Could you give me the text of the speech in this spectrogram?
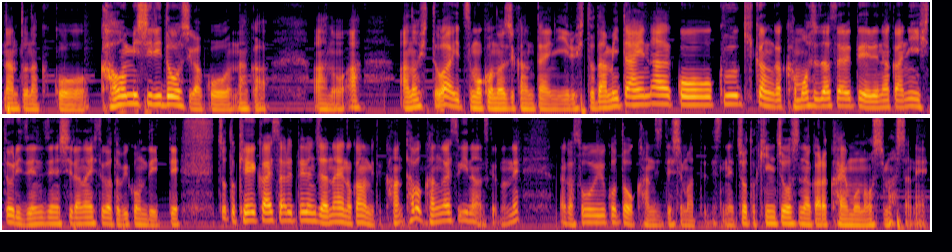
なんとなくこう、顔見知り同士がこう、なんか、あのああの人はいつもこの時間帯にいる人だみたいなこう空気感が醸し出されている中に一人全然知らない人が飛び込んでいってちょっと警戒されてるんじゃないのかなみたいな多分考えすぎなんですけどね。なんかそういうことを感じてしまってですねちょっと緊張しながら買い物をしましたね。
